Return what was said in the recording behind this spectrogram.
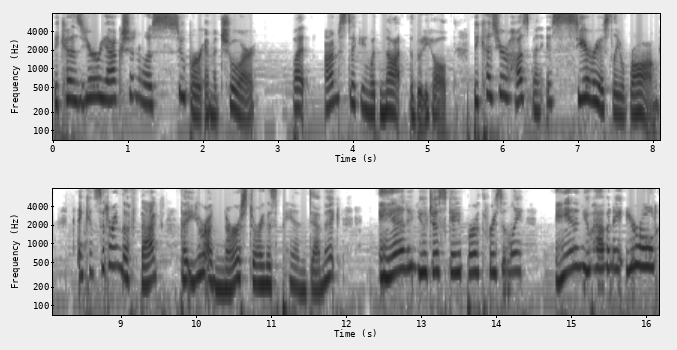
because your reaction was super immature. But I'm sticking with not the booty hole because your husband is seriously wrong. And considering the fact that you're a nurse during this pandemic and you just gave birth recently and you have an eight year old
